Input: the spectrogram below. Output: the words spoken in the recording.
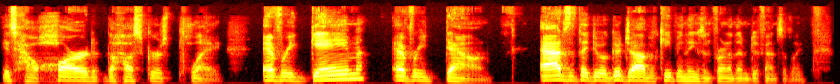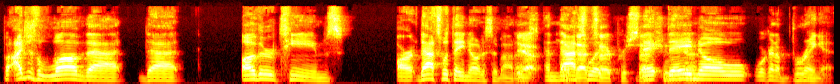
is how hard the Huskers play. Every game, every down. Adds that they do a good job of keeping things in front of them defensively. But I just love that that other teams are that's what they notice about yeah, us, and that's, that's what. They, they yeah. know we're gonna bring it,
